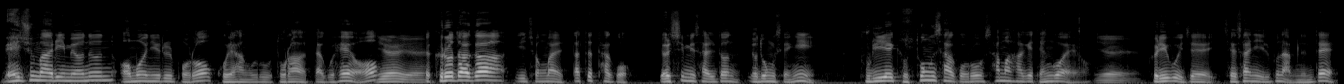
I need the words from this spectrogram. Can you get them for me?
매 주 말이면은 어머니를 보러 고향으로 돌아왔다고 해요. 예, 예. 자, 그러다가 이 정말 따뜻하고 열심히 살던 여동생이 불의의 교통사고로 사망하게 된 거예요. 예. 그리고 이제 재산이 일부 남는데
